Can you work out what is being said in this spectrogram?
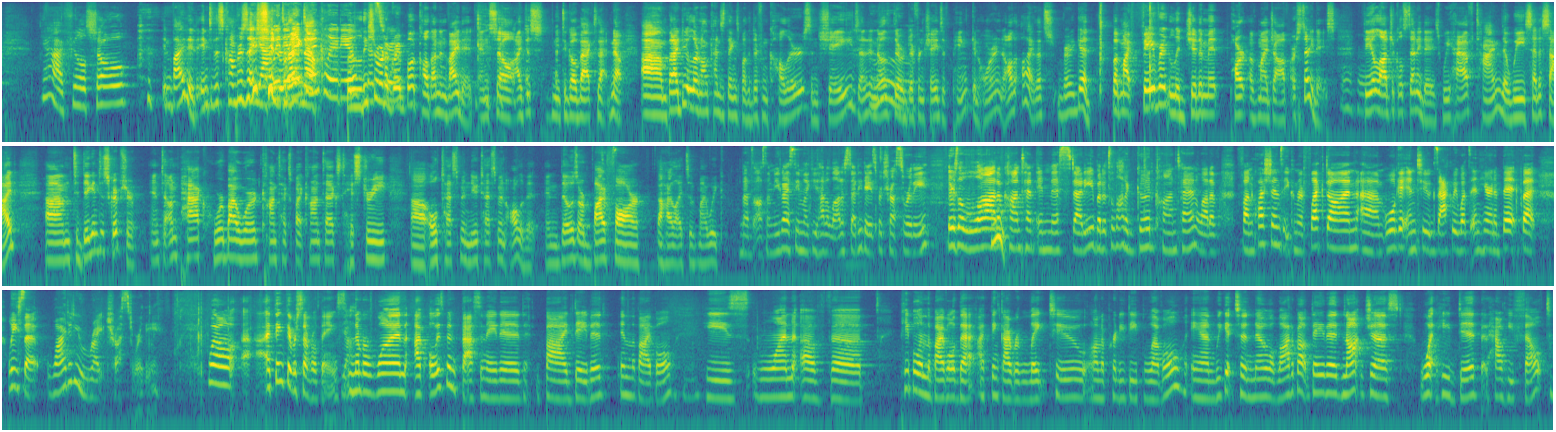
Yeah, I feel so invited into this conversation yeah, we do right like to now. include you. But Lisa That's wrote a great book called Uninvited, and so I just need to go back to that. No, um, but I do learn all kinds of things about the different colors and shades. I didn't know that there were different shades of pink and orange. All, that, all that. That's very good. But my favorite legitimate part of my job are study days, theological study days. We have time that we set aside um, to dig into Scripture and to unpack word by word, context by context, history, uh, Old Testament, New Testament, all of it. And those are by far the highlights of my week. That's awesome. You guys seem like you had a lot of study days for Trustworthy. There's a lot of content in this study, but it's a lot of good content, a lot of fun questions that you can reflect on. Um, we'll get into exactly what's in here in a bit. But Lisa, why did you write Trustworthy? Well, I- I think there were several things. Yeah. Number one, I've always been fascinated by David in the Bible. He's one of the people in the Bible that I think I relate to on a pretty deep level. And we get to know a lot about David, not just what he did, but how he felt.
